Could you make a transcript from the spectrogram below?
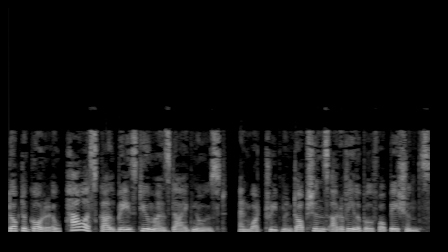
Dr. Gaurav, how are skull base tumors diagnosed, and what treatment options are available for patients?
